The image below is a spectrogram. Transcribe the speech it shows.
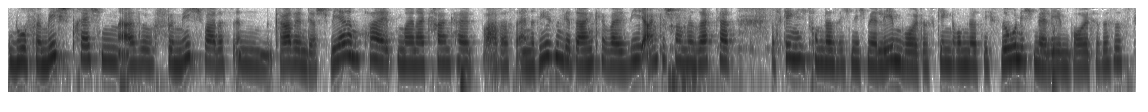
nur für mich sprechen. Also für mich war das in, gerade in der schweren Zeit meiner Krankheit war das ein Riesengedanke, weil wie Anke schon gesagt hat, es ging nicht darum, dass ich nicht mehr leben wollte. Es ging darum, dass ich so nicht mehr leben wollte. Das ist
